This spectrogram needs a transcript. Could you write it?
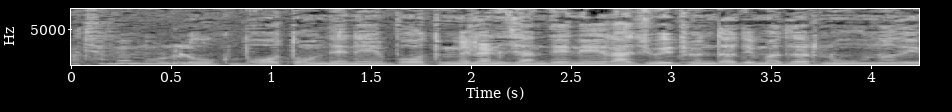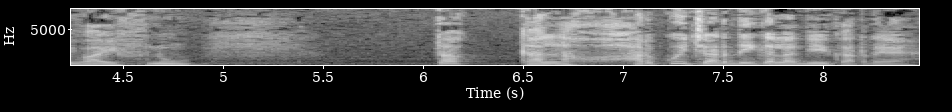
ਅੱਛਾ ਮੈਂ ਹੁਣ ਲੋਕ ਬਹੁਤ ਆਉਂਦੇ ਨੇ ਬਹੁਤ ਮਿਲਣ ਜਾਂਦੇ ਨੇ ਰਾਜਵੀਰ ਜਵੰਦਾ ਦੀ ਮਦਰ ਨੂੰ ਉਹਨਾਂ ਦੀ ਵਾਈਫ ਨੂੰ। ਤਾਂ ਗੱਲ ਹਰ ਕੋਈ ਚੜ੍ਹਦੀ ਕਲਾ ਦੀ ਕਰ ਰਿਹਾ ਹੈ।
